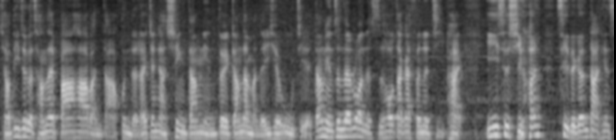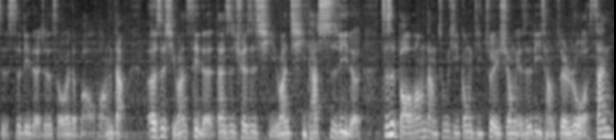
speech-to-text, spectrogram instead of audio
小弟这个常在巴哈版打混的，来讲讲信当年对钢弹版的一些误解。当年正在乱的时候，大概分了几派：一是喜欢 C 的跟大天使势力的，就是所谓的保皇党；二是喜欢 C 的，但是却是喜欢其他势力的，这是保皇党初期攻击最凶，也是立场最弱。三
